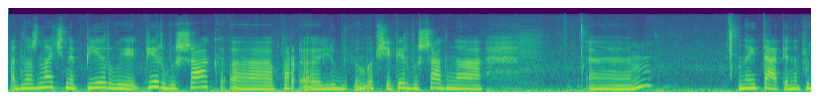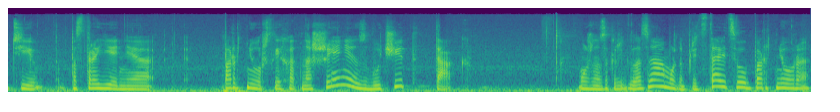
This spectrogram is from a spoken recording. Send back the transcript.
однозначно первый первый, первый шаг, э, э, вообще первый шаг на, э, на этапе, на пути построения партнерских отношений звучит так. Можно закрыть глаза, можно представить своего партнера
